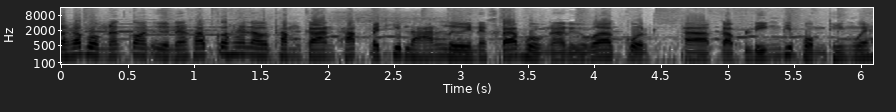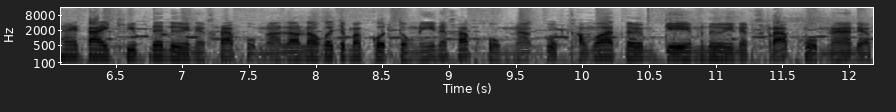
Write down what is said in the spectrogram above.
ละครับผมนะก่อนอื่นนะครับก็ให้เราทำการทักไปที่ร้านเลยนะครับผมนะหรือว่ากดกับลิงก์ที่ผมทิ้งไว้ให้ใต้คลิปได้เลยนะครับผมนะแล้วเราก็จะมากดตรงนี้นะครับผมนะกดคำว่าเติมเกมเลยนะครับผมนะเดี๋ยว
